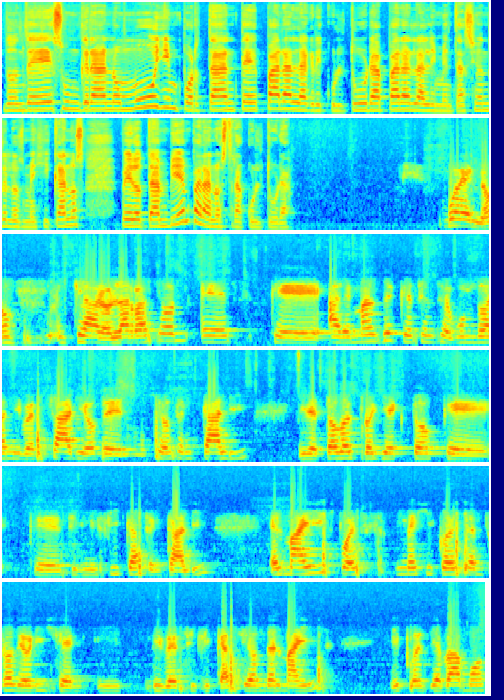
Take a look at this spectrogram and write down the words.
donde es un grano muy importante para la agricultura, para la alimentación de los mexicanos, pero también para nuestra cultura? Bueno, claro, la razón es que además de que es el segundo aniversario del Museo Cali y de todo el proyecto que, que significa Cali, el maíz, pues México es centro de origen y diversificación del maíz y pues llevamos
